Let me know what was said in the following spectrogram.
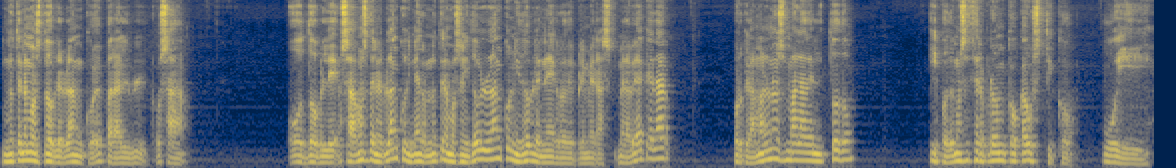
No tenemos doble blanco, ¿eh? Para el... O sea... O doble... O sea, vamos a tener blanco y negro. No tenemos ni doble blanco ni doble negro de primeras. Me la voy a quedar porque la mano no es mala del todo y podemos hacer bronco cáustico. Uy.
